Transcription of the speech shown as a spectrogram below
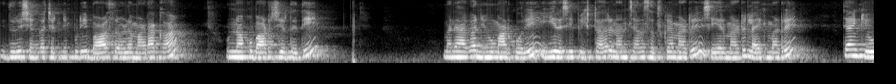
ಇದು ರೀ ಶೇಂಗಾ ಚಟ್ನಿ ಪುಡಿ ಭಾಳ ಸರಳ ಮಾಡಾಕ. ಉಣ್ಣಾಕು ಭಾಳ ರುಚಿ ಇರ್ತೈತಿ. ಮನ್ಯಾಗ ನೀವು ಮಾಡ್ಕೋರಿ. ಈ ರೆಸಿಪಿ ಇಷ್ಟ ಆದರೆ ನನ್ನ ಚಾನಲ್ ಸಬ್ಸ್ಕ್ರೈಬ್ ಮಾಡಿರಿ ಶೇರ್ ಮಾಡಿರಿ ಲೈಕ್ ಮಾಡಿರಿ. Thank you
